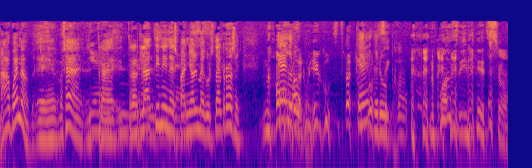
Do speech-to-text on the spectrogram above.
Ah, bueno, eh, o sea, tra- Yes, tras latín en roses. español me gusta el roce. No, ¿Qué grupo? me gusta. ¿Qué no sé grupo? cómo- No decir eso.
